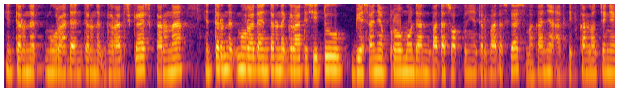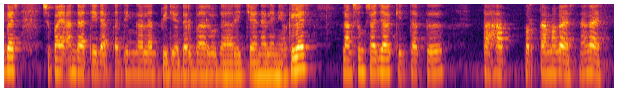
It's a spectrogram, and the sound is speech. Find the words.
internet murah dan internet gratis guys. Karena internet murah dan internet gratis itu biasanya promo dan batas waktunya terbatas guys. Makanya aktifkan loncengnya guys supaya anda tidak ketinggalan video terbaru dari channel ini. Oke okay, guys? Langsung saja kita ke tahap pertama guys. Nah guys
